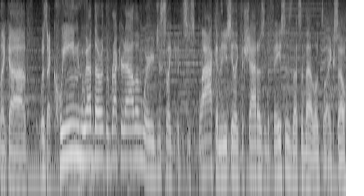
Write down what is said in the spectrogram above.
like uh was a Queen who had the the record album where you just like it's just black and then you see like the shadows of the faces. That's what that looked like. So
